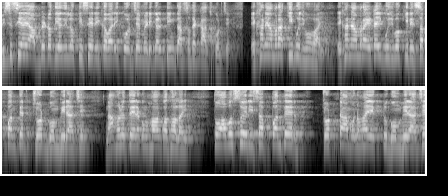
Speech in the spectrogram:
বিসিসিআই আপডেটও দিয়ে দিল কি, সে রিকভারি করছে মেডিকেল টিম তার সাথে কাজ করছে। এখানে আমরা কি বুঝব ভাই? এখানে আমরা এটাই বুঝব কি, ঋষভ পন্তের চোট গম্ভীর আছে। না হলে তো এরকম হওয়ার কথা নয়। তো অবশ্যই ঋষভ পন্তের চোটটা মনে হয় একটু গম্ভীর আছে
